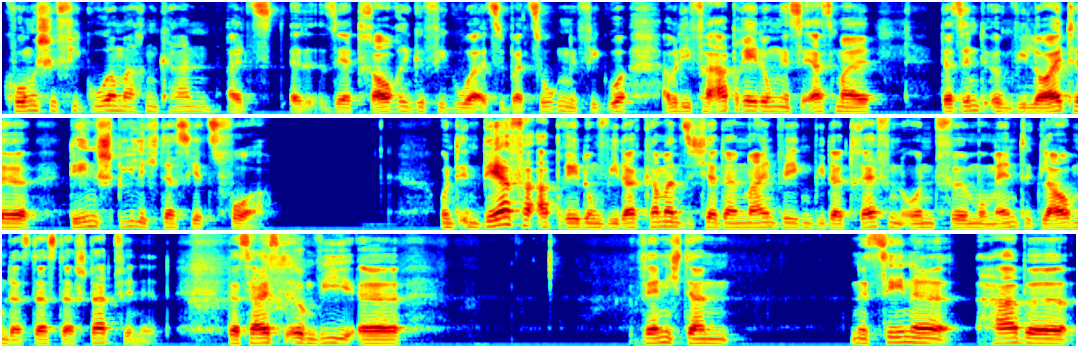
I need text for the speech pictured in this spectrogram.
komische Figur machen kann, als äh, sehr traurige Figur, als überzogene Figur, aber die Verabredung ist erstmal, da sind irgendwie Leute, denen spiele ich das jetzt vor. Und in der Verabredung wieder kann man sich ja dann meinetwegen wieder treffen und für Momente glauben, dass das da stattfindet. Das heißt irgendwie, äh, wenn ich dann eine Szene habe,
